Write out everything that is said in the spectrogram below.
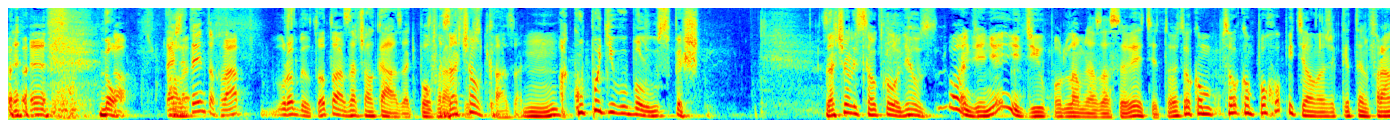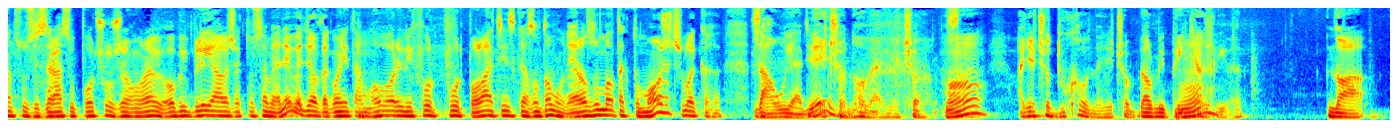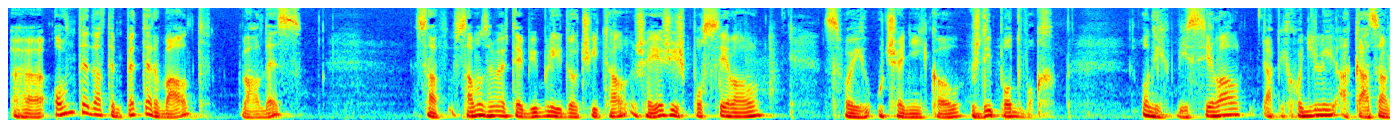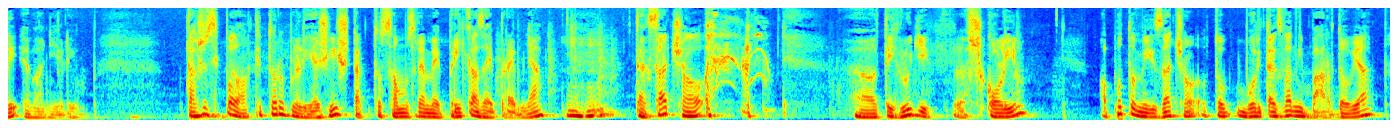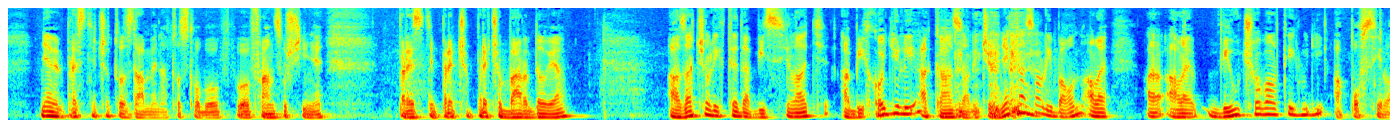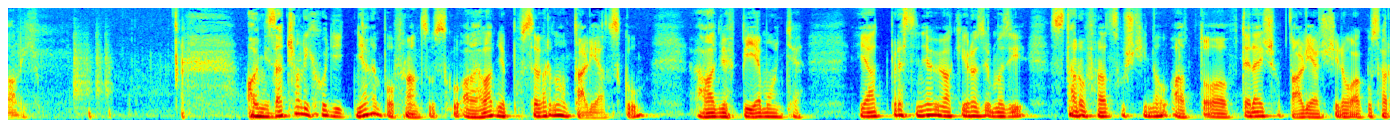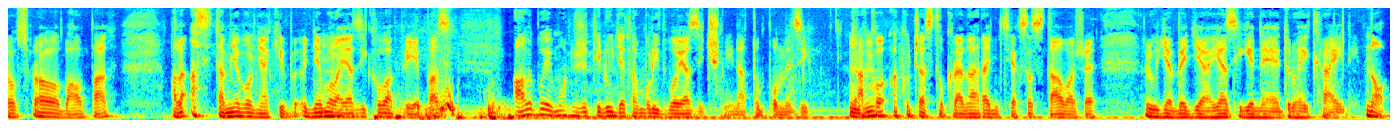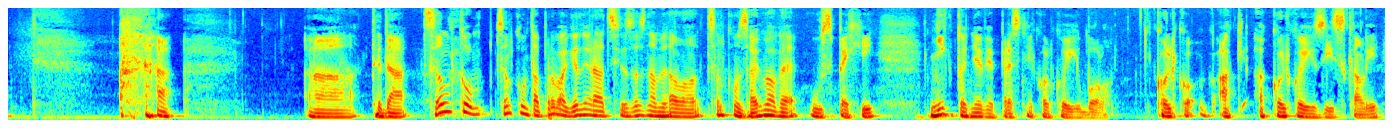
no, no. Takže ale... tento chlap urobil toto a začal kázať po francúzsky. Začal kázať. Uh-huh. A ku podivu bol úspešný. Začali sa okolo neho... No, nie, nie je div, podľa mňa zase, viete. To je celkom, celkom pochopiteľné, že keď ten Francúz zrazu počul, že on hovorí o Biblii, ale že to som ja nevedel, tak oni tam hovorili furt, furt po latinsky a som tomu nerozumel, tak to môže človeka zaujať, viete? Niečo nové, niečo... No? A niečo duchovné, niečo veľmi príťažlivé. No a uh, on teda, ten Peter Wald, Valdes, sa samozrejme v tej Biblii dočítal, že Ježiš posielal svojich učeníkov vždy po dvoch. On ich vysielal, aby chodili a kázali evanílium. Takže si povedal, keď to robil Ježiš, tak to samozrejme je príkaz aj pre mňa. Mm-hmm. Tak začal tých ľudí školil a potom ich začal, to boli tzv. bardovia, neviem presne, čo to znamená to slovo vo francúzštine, presne prečo, prečo bardovia, a začali ich teda vysielať, aby chodili a kázali. Čiže nekázal iba on, ale, ale vyučoval tých ľudí a posielal ich. A oni začali chodiť nielen po Francúzsku, ale hlavne po severnom Taliansku, hlavne v Piemonte. Ja presne neviem, aký je rozdiel medzi starofrancúzštinou a to vtedajšou talianštinou, ako sa rozprávalo v Alpách, ale asi tam nebol nejaký, nebola jazyková priepas, alebo je možné, že tí ľudia tam boli dvojazyční na tom pomedzi. Mm-hmm. Ako, ako častokrát na hraniciach sa stáva, že ľudia vedia jazyk jednej aj druhej krajiny. No. A teda celkom, celkom tá prvá generácia zaznamenala celkom zaujímavé úspechy. Nikto nevie presne, koľko ich bolo. Koľko, a, a koľko ich získali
